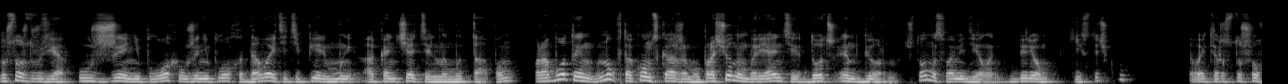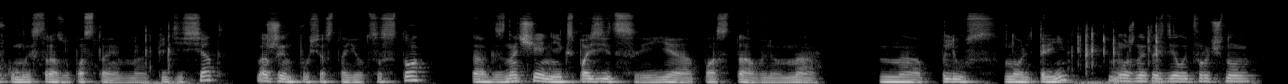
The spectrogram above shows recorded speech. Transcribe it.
Ну что ж, друзья, уже неплохо, уже неплохо. Давайте теперь мы окончательным этапом поработаем, ну, в таком, скажем, упрощенном варианте Dodge and Burn. Что мы с вами делаем? Берем кисточку. Давайте растушевку мы сразу поставим на 50. Нажим пусть остается 100. Так, значение экспозиции я поставлю на на плюс 0,3. Можно это сделать вручную.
